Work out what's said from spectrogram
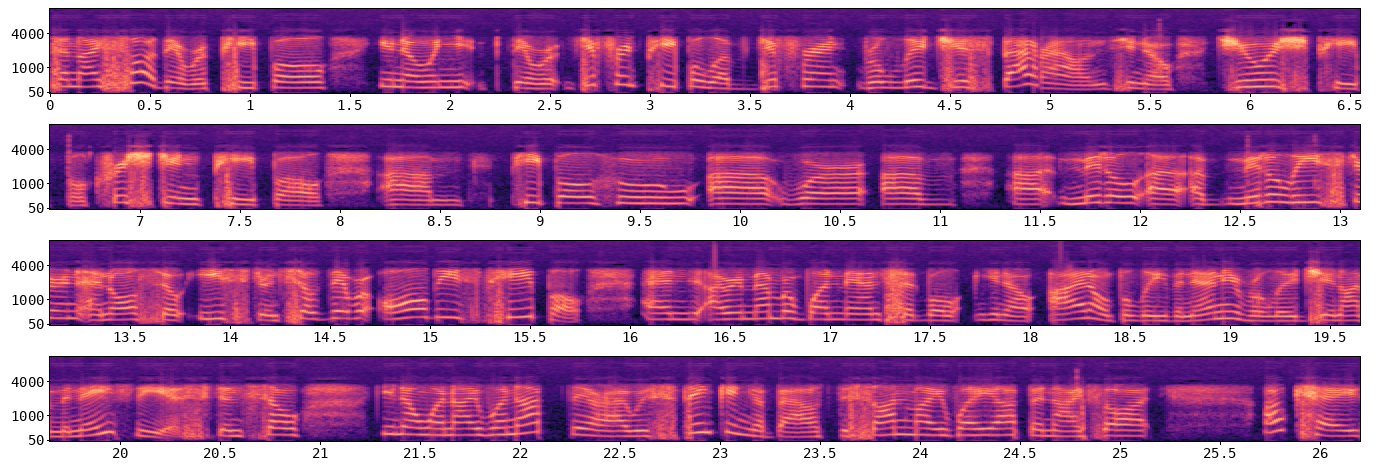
and I saw there were people, you know, and you, there were different people of different religious backgrounds. You know, Jewish people, Christian people, um, people who uh, were of uh, middle uh, of Middle Eastern and also Eastern. So there were all these people, and I remember one man said, "Well." You know, I don't believe in any religion. I'm an atheist. And so, you know, when I went up there, I was thinking about this on my way up and I thought, okay,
